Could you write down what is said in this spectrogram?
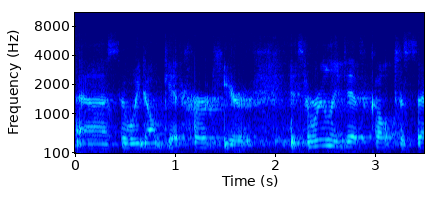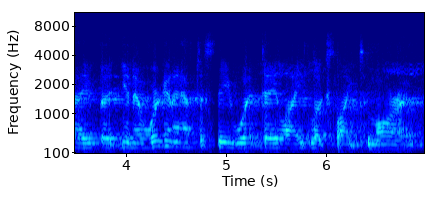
uh, so we don't get hurt here. It's really difficult to say, but, you know, we're going to have to see what daylight looks like tomorrow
